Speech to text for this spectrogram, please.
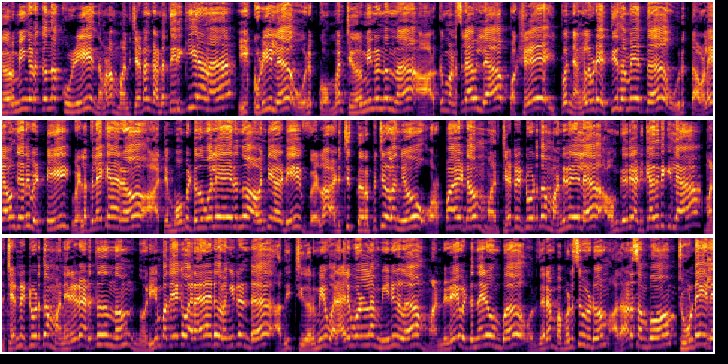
ചേർമീൻ കിടക്കുന്ന കുഴി നമ്മുടെ മനുഷ്യട്ടൻ കണ്ടെത്തിയിരിക്കുകയാണ്. ഈ കുഴിയിൽ ഒരു കൊമ്പൻ ചേർമീൻ ഉണ്ടെന്ന് ആർക്കും മനസ്സിലാവില്ല. പക്ഷേ ഇപ്പൊ ഞങ്ങൾ ഇവിടെ എത്തിയ സമയത്ത് ഒരു തവളയെ അവൻ കയറി വെട്ടി. വെള്ളത്തിലേക്ക് ആരോ ആറ്റം ബോംബ് ഇട്ടതുപോലെയായിരുന്നു അവന്റെ അടി. വെള്ളം അടിച്ച് തെറിപ്പിച്ചു കളഞ്ഞു. ഉറപ്പായിട്ടും ഇട്ടു ഇട്ടുകൊടുത്ത മണ്ണിരയിൽ അവൻ കയറി അടിക്കാതിരിക്കില്ല. മനുഷ്യട്ടൻ ഇട്ടുകൊടുത്ത മണ്ണിരയുടെ അടുത്ത് നിന്നും നൊരിയും പതിയൊക്കെ വരാനായിട്ട് തുടങ്ങിയിട്ടുണ്ട്. അത് ഈ ചെറുമീൻ വരാൽ പോലുള്ള മീനുകൾ മണ്ണിരയെ വെട്ടുന്നതിന് മുമ്പ് ഒരുതരം ബബിൾസ് വിടും. അതാണ് സംഭവം. ചൂണ്ടയിൽ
